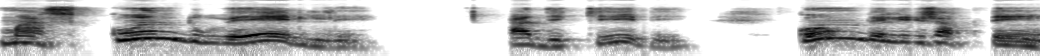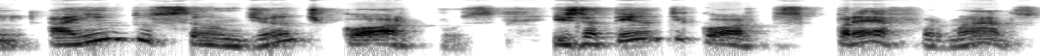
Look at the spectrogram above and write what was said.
Mas quando ele adquire, quando ele já tem a indução de anticorpos e já tem anticorpos pré-formados,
